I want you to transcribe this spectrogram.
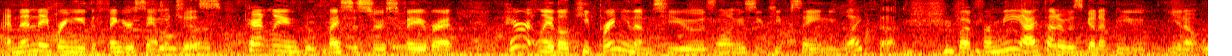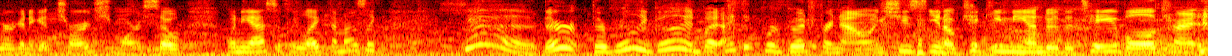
and then they bring you the finger sandwiches. Apparently, my sister's favorite. Apparently, they'll keep bringing them to you as long as you keep saying you like them. but for me, I thought it was going to be, you know, we were going to get charged more. So when he asked if we liked them, I was like, yeah, they're they're really good, but I think we're good for now. And she's, you know, kicking me under the table, trying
